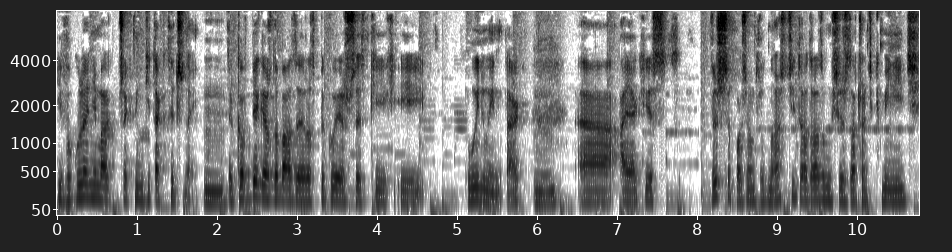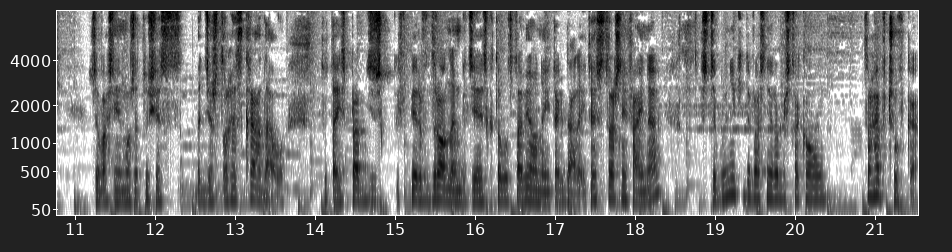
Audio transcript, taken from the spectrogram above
i w ogóle nie ma przekminki taktycznej. Mm. Tylko wbiegasz do bazy, rozpykujesz wszystkich i win-win, tak? Mm. A, a jak jest wyższy poziom trudności, to od razu musisz zacząć kminić, że właśnie może tu się będziesz trochę skradał, tutaj sprawdzisz wpierw dronem, gdzie jest kto ustawiony i tak dalej. To jest strasznie fajne, szczególnie kiedy właśnie robisz taką trochę wczówkę.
